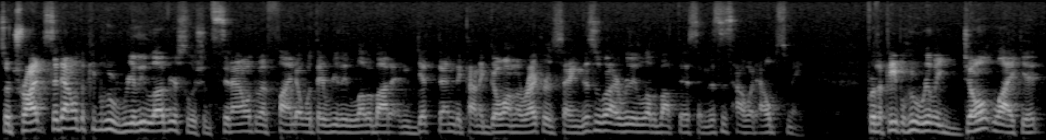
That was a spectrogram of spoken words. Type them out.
So try sit down with the people who really love your solution. Sit down with them and find out what they really love about it and get them to kind of go on the record saying, this is what I really love about this and this is how it helps me. For the people who really don't like it,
